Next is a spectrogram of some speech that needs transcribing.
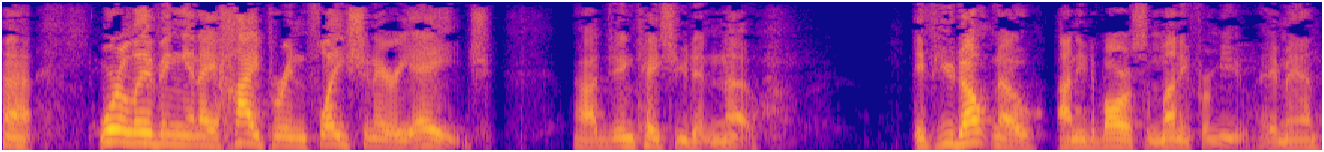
We're living in a hyperinflationary age, uh, in case you didn't know. If you don't know, I need to borrow some money from you. Amen.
